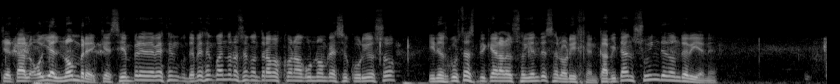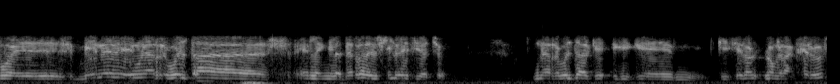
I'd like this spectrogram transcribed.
¿Qué tal? Oye, el nombre, que siempre de vez, en, de vez en cuando nos encontramos con algún nombre así curioso y nos gusta explicar a los oyentes el origen. Capitán Swing, ¿de dónde viene? Pues viene de unas revueltas en la Inglaterra del siglo XVIII. Una revuelta que, que, que- que hicieron los granjeros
